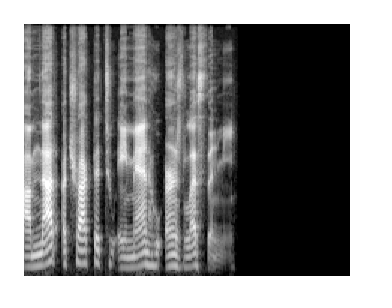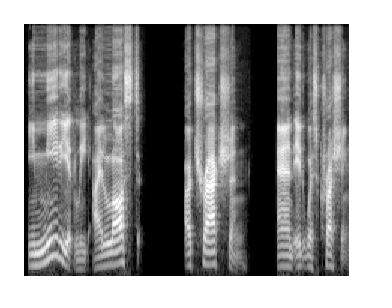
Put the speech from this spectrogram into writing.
I'm not attracted to a man who earns less than me. Immediately, I lost attraction and it was crushing.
